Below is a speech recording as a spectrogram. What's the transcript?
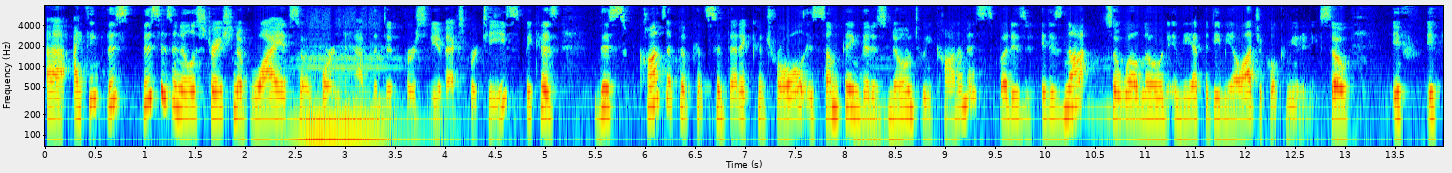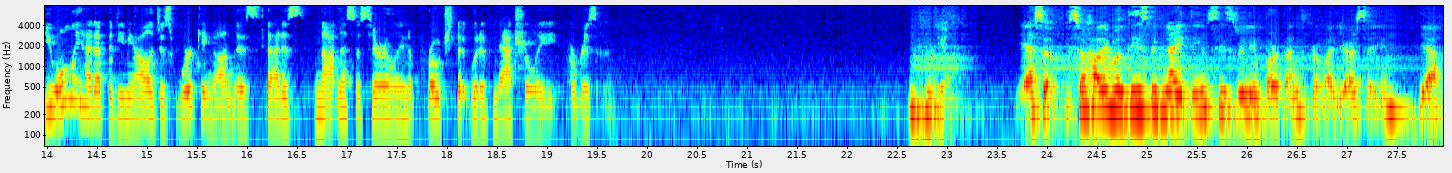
uh, I think this this is an illustration of why it's so important to have the diversity of expertise because this concept of synthetic control is something that is known to economists, but is it is not so well known in the epidemiological community. So, if if you only had epidemiologists working on this, that is not necessarily an approach that would have naturally arisen. Mm-hmm. Yeah. Yeah. So so having multidisciplinary teams is really important from what you are saying. Yeah.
